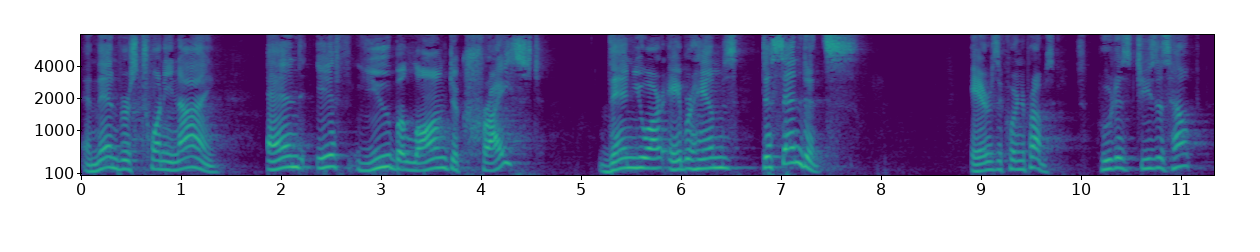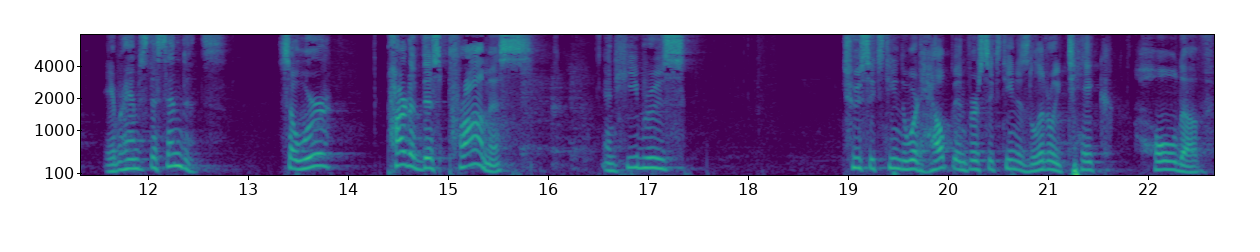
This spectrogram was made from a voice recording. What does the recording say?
And then verse 29 and if you belong to Christ, then you are Abraham's descendants, heirs according to promise. Who does Jesus help? Abraham's descendants. So we're part of this promise. And Hebrews 2:16 the word help in verse 16 is literally take hold of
